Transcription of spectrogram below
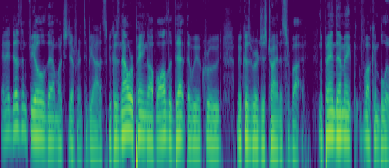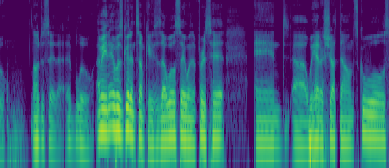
and it doesn't feel that much different, to be honest, because now we're paying off all the debt that we accrued because we are just trying to survive. The pandemic fucking blew. I'll just say that. It blew. I mean, it was good in some cases. I will say when it first hit, and uh, we had to shut down schools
